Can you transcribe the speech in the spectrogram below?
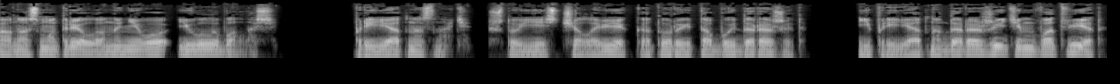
Она смотрела на него и улыбалась. Приятно знать, что есть человек, который тобой дорожит, и приятно дорожить им в ответ.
